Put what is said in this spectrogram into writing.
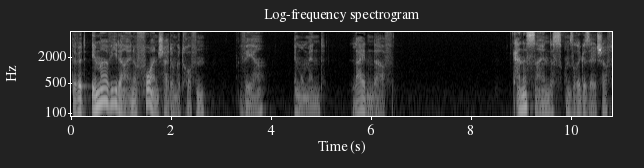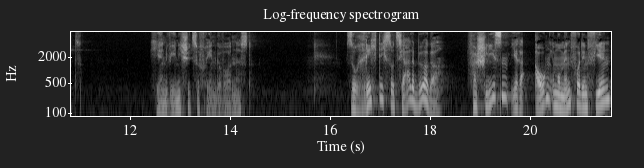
da wird immer wieder eine Vorentscheidung getroffen, wer im Moment leiden darf. Kann es sein, dass unsere Gesellschaft hier ein wenig schizophren geworden ist. So richtig soziale Bürger verschließen ihre Augen im Moment vor den vielen,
